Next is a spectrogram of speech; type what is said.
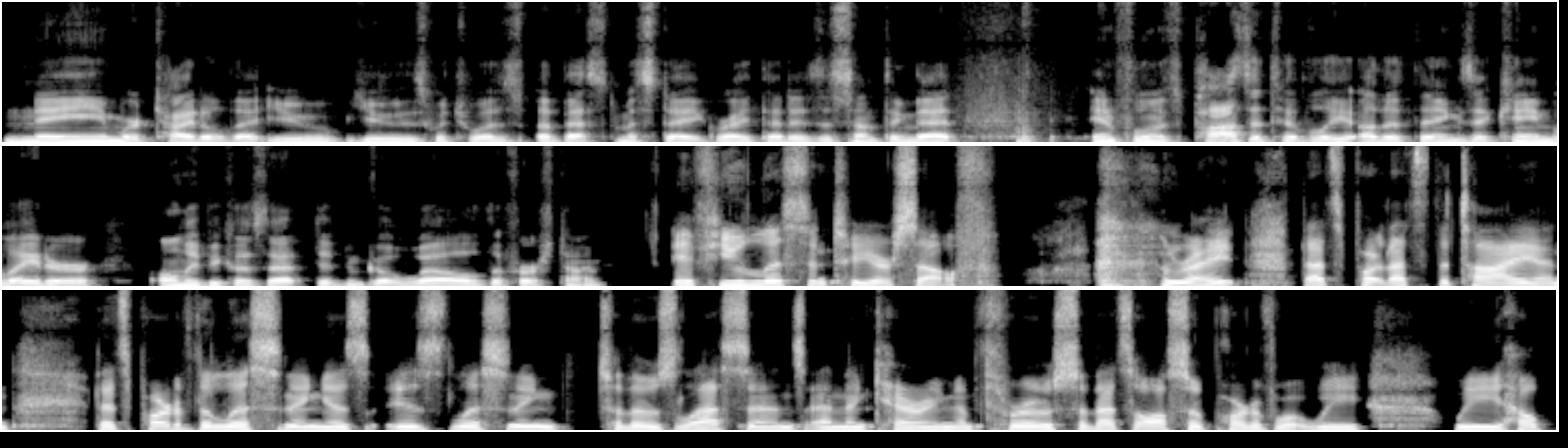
name or title that you use, which was a best mistake, right? That is, is something that influenced positively other things that came later only because that didn't go well the first time. If you listen to yourself, right that's part that's the tie-in that's part of the listening is is listening to those lessons and then carrying them through so that's also part of what we we help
